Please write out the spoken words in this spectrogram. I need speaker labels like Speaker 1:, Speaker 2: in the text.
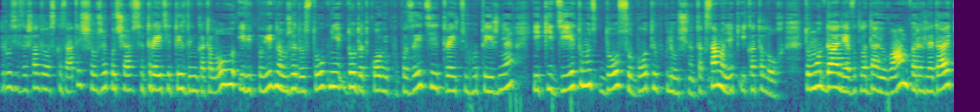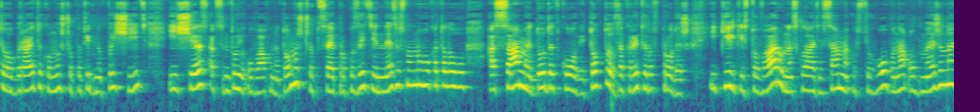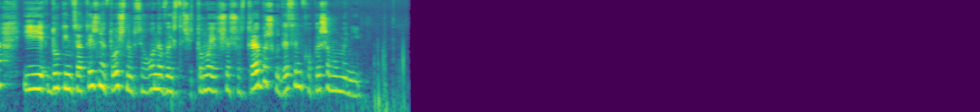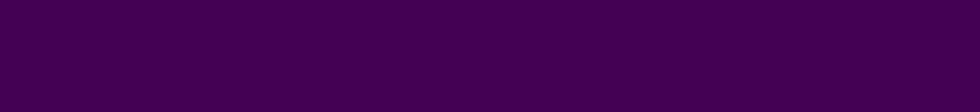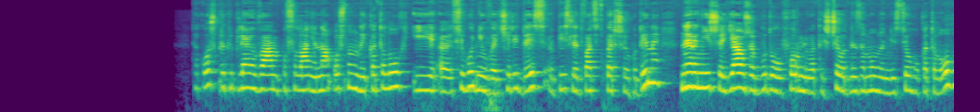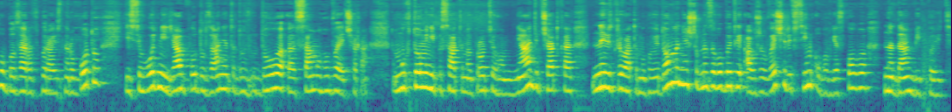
Speaker 1: Друзі, зайшла до вас сказати, що вже почався третій тиждень каталогу, і відповідно вже доступні додаткові пропозиції третього тижня, які діятимуть до суботи включно, так само як і каталог. Тому далі я викладаю вам, переглядайте, обирайте кому що потрібно, пишіть. І ще раз акцентую увагу на тому, що це пропозиції не з основного каталогу, а саме додаткові, тобто закритий розпродаж. І кількість товару на складі саме ось цього вона обмежена і до кінця тижня точно всього не вистачить. Тому, якщо щось треба, швидесенько пишемо мені. Також прикріпляю вам посилання на основний каталог, і е, сьогодні ввечері, десь після 21 години, не раніше, я вже буду оформлювати ще одне замовлення з цього каталогу, бо зараз збираюсь на роботу, і сьогодні я буду зайнята до, до е, самого вечора. Тому хто мені писатиме протягом дня, дівчатка не відкриватиме повідомлення, щоб не загубити, а вже ввечері всім обов'язково надам відповідь.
